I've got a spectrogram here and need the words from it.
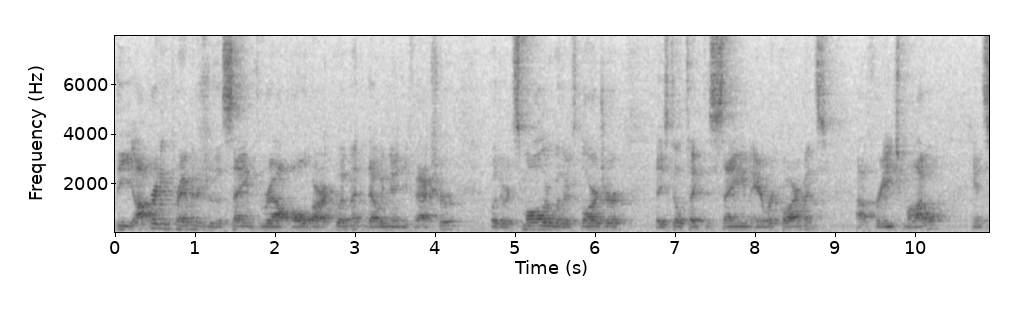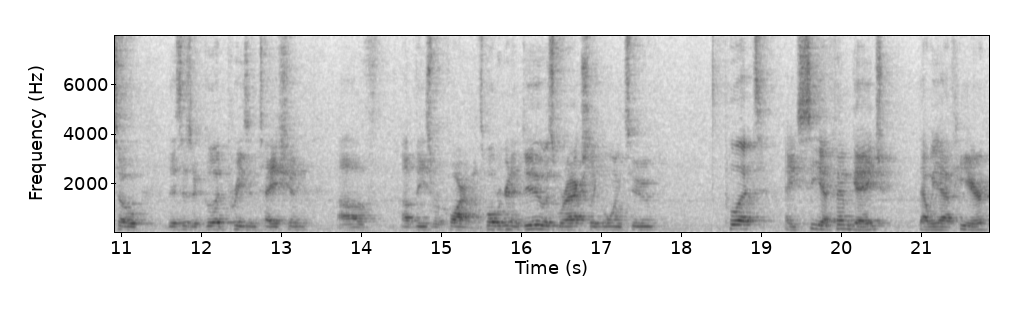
the operating parameters are the same throughout all of our equipment that we manufacture, whether it's smaller, whether it's larger, they still take the same air requirements uh, for each model. And so this is a good presentation of, of these requirements. What we're going to do is we're actually going to put a CFM gauge that we have here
